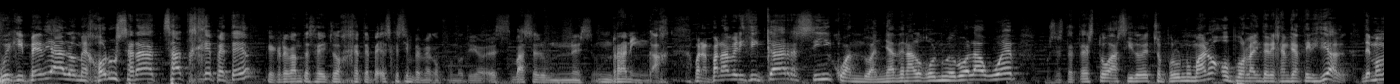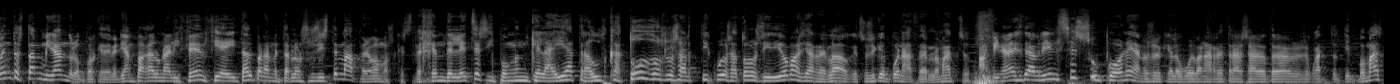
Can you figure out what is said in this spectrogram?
Wikipedia a lo mejor usará ChatGPT, que creo que antes he dicho GTP, es que siempre me confundo, tío. Va a ser un, un running gag. Bueno, para verificar si cuando añaden algo nuevo a la web, pues este texto ha sido hecho por un humano o por la inteligencia artificial. De momento están mirándolo, porque deberían pagar una licencia y tal para meterlo en su sistema pero vamos, que se dejen de leches y pongan que la IA traduzca todos los artículos a todos los idiomas y arreglado, que eso sí que pueden hacerlo, macho. A finales de abril se supone, a no ser que lo vuelvan a retrasar otra no sé cuánto tiempo más,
